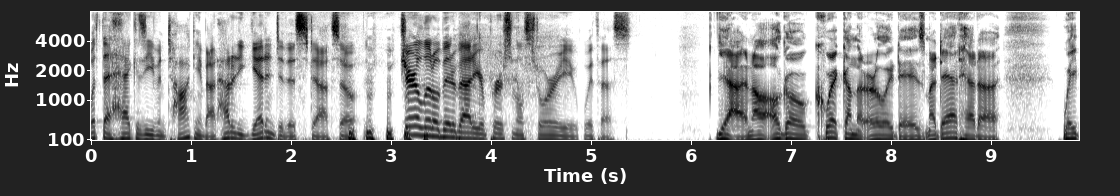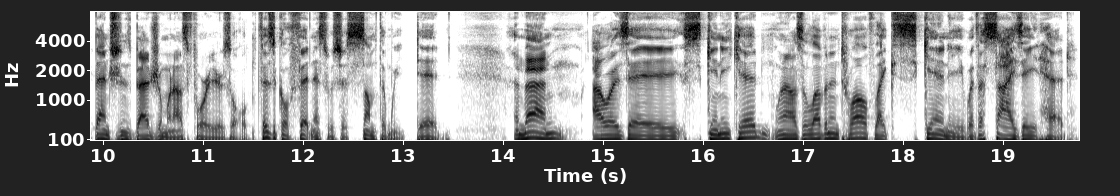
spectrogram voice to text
what the heck is he even talking about? How did he get into this stuff? So, share a little bit about your personal story with us. Yeah, and I'll, I'll, go quick on the early days. My dad had a weight bench in his bedroom when I was four years old. Physical fitness was just something we did. And then I was a skinny kid when I was 11 and 12, like skinny with a size 8 head.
